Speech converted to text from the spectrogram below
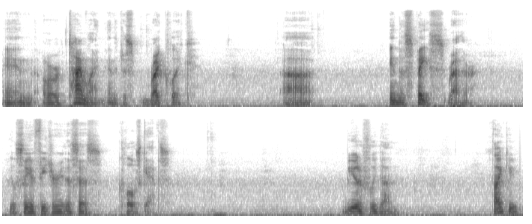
and or timeline and just right click uh, in the space rather, you'll see a feature here that says close gaps beautifully done. Thank you.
